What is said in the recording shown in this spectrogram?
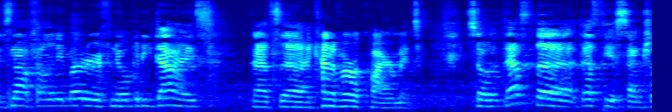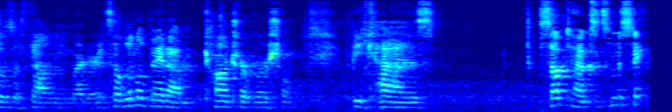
It's not felony murder if nobody dies. That's a, kind of a requirement. So that's the that's the essentials of felony murder. It's a little bit um, controversial because sometimes it's a mistake.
